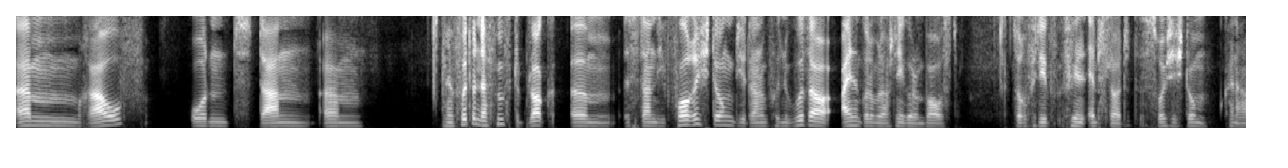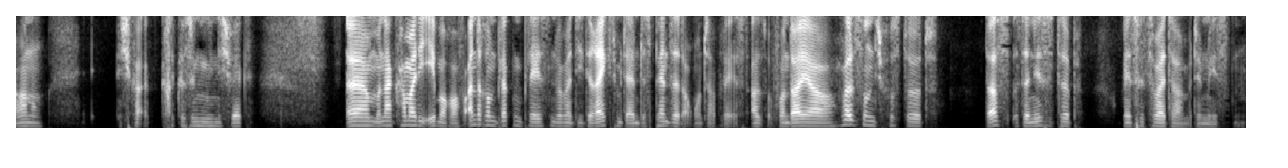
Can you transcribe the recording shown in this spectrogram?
ähm, rauf und dann ähm, der vierte und der fünfte Block ähm, ist dann die Vorrichtung, die du dann für den Wither, Eisengolem oder Schneegolem baust. So für die vielen Ems, Leute. Das ist richtig dumm. Keine Ahnung. Ich krieg das irgendwie nicht weg. Ähm, und dann kann man die eben auch auf anderen Blöcken placen, wenn man die direkt mit einem Dispenser darunter placed. Also von daher, falls ihr es noch nicht wusstet, das ist der nächste Tipp. Und jetzt geht's weiter mit dem nächsten.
